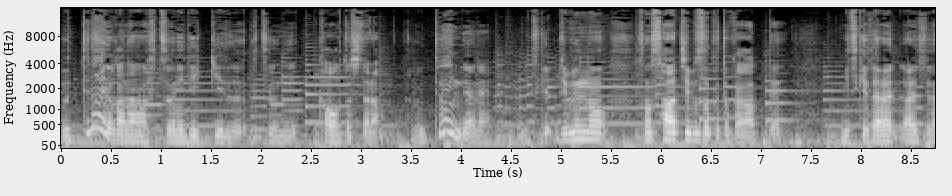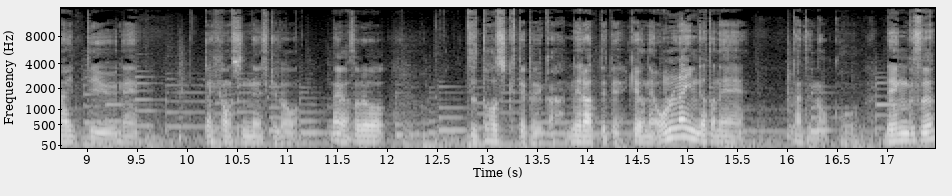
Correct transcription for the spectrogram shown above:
売ってないのかな普通にディッキーズ、普通に買おうとしたら。売ってないんだよね。見つけ、自分のそのサーチ不足とかがあって、見つけられてないっていうね、だけかもしんないですけど、なんかそれをずっと欲しくてというか、狙ってて。けどね、オンラインだとね、なんていうの、こう、レングス？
